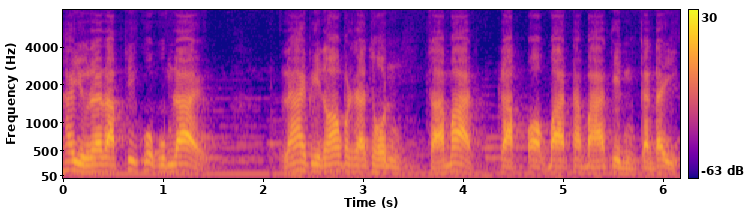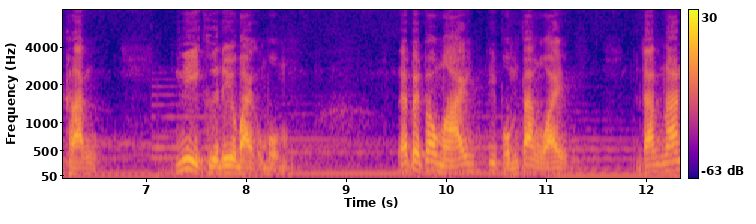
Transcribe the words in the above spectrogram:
ให้อยู่ในระดับที่ควบคุมได้ และให้พี่น้องประชาชนสามารถ กลับออกมาทำมาหากินกันได้อีกครั้ง นี่คือนโยบายของผม และเป็นเป้าหมายที่ผมตั้งไว้ ดังนั้น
